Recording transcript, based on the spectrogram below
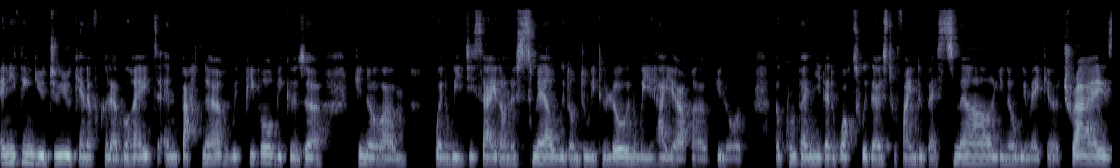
anything you do, you kind of collaborate and partner with people because, uh, you know, um, when we decide on a smell, we don't do it alone. We hire, uh, you know, a, a, company that works with us to find the best smell. You know, we make uh, tries.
